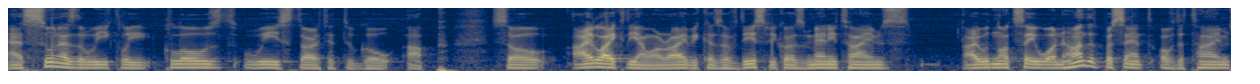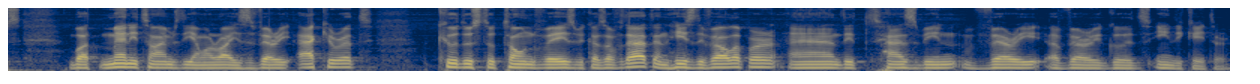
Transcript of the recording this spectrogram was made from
as soon as the weekly closed, we started to go up. So I like the MRI because of this, because many times, I would not say 100% of the times, but many times the MRI is very accurate kudos to Tone Vays because of that and his developer, and it has been very a very good indicator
